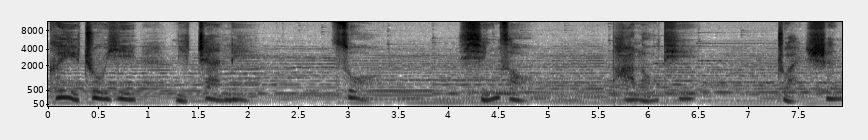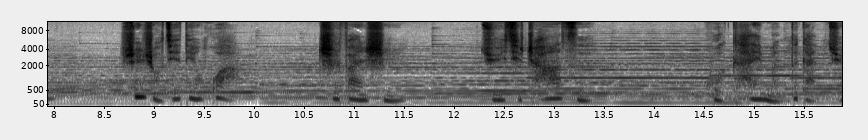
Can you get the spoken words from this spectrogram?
可以注意你站立、坐、行走、爬楼梯、转身、伸手接电话、吃饭时举起叉子或开门的感觉。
